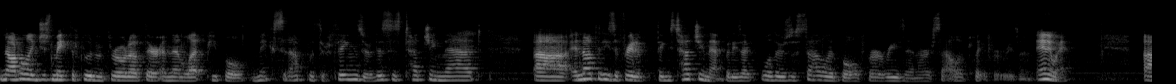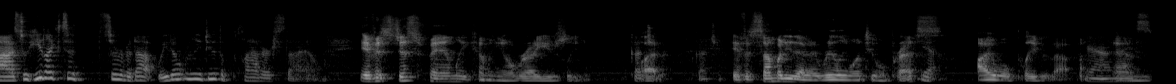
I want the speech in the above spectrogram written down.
not only just make the food and throw it out there and then let people mix it up with their things or this is touching that. Uh, and not that he's afraid of things touching that, but he's like, well, there's a salad bowl for a reason or a salad plate for a reason. Anyway, uh, so he likes to serve it up. We don't really do the platter style. if it's just family coming over, I usually Gotcha. platter. Gotcha. If it's somebody that I really want to impress, Yeah. I will plate it up. Yeah, And nice.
